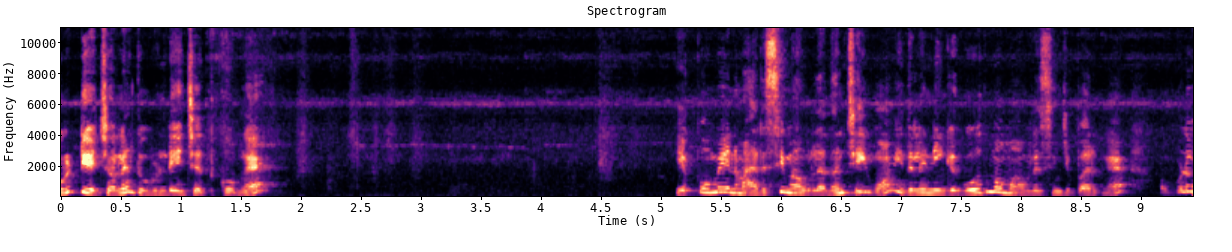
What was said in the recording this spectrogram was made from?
உருட்டி வச்சோன்னே இந்த உருண்டையை சேர்த்துக்கோங்க. எப்போவுமே நம்ம அரிசி மாவில் தான் செய்வோம். இதில் நீங்கள் கோதுமை மாவில் செஞ்சு பாருங்கள் அவ்வளோ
